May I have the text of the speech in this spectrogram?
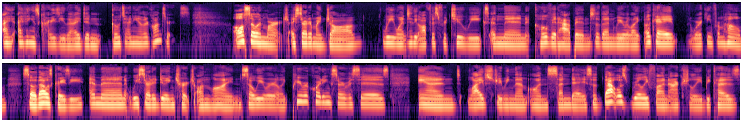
I, I think it's crazy that I didn't go to any other concerts. Also in March, I started my job. We went to the office for two weeks and then COVID happened. So then we were like, okay, working from home. So that was crazy. And then we started doing church online. So we were like pre recording services and live streaming them on Sunday. So that was really fun actually because.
